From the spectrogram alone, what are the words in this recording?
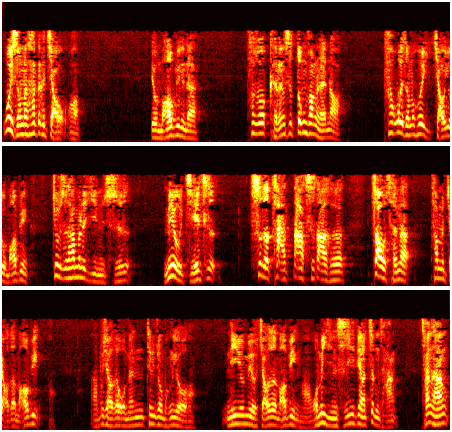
为什么他这个脚啊有毛病呢？他说可能是东方人哦，他为什么会脚有毛病？就是他们的饮食没有节制。吃的太大吃大喝，造成了他们脚的毛病啊啊！不晓得我们听众朋友，你有没有脚的毛病啊？我们饮食一定要正常，常常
